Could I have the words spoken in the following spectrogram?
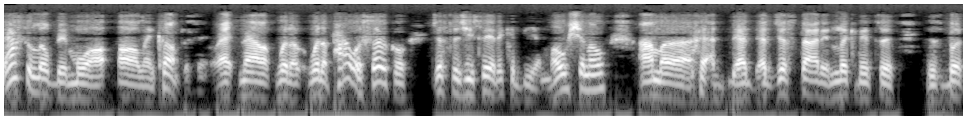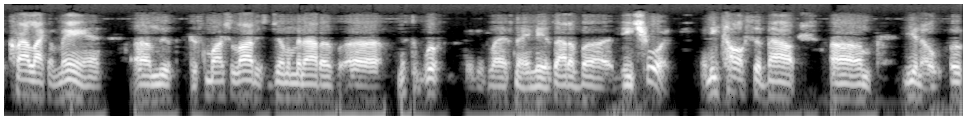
that's a little bit more all encompassing, right? Now, with a with a power circle, just as you said, it could be emotional. I'm uh, I, I just started looking into this book, Cry Like a Man. Um, this, this martial artist gentleman out of uh, Mr. Wilson, I think his last name is, out of uh, Detroit, and he talks about um, you know uh,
